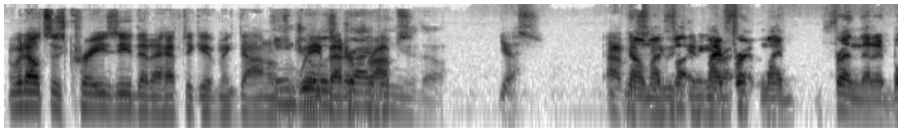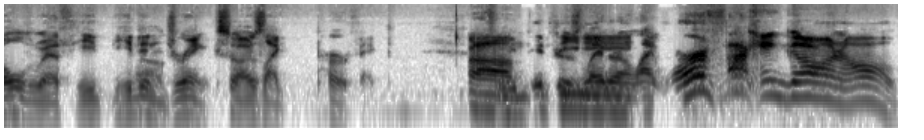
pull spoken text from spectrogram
What else is crazy that I have to give McDonald's Angel way was better driving props? you though. Yes. No, my fu- my it right. friend my friend that I bowled with, he he didn't Oh. drink, so I was like, perfect. Um, pictures the- later, I'm like, we're fucking going home.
